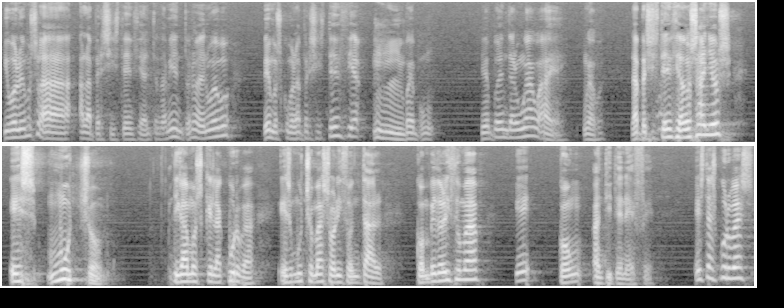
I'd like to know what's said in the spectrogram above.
y volvemos a, a la persistencia del tratamiento, ¿no? De nuevo, vemos como la persistencia, ¿me pueden dar un agua? un agua. La persistencia a dos años es mucho, digamos que la curva es mucho más horizontal con vedolizumab que con antitenef. Estas curvas,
